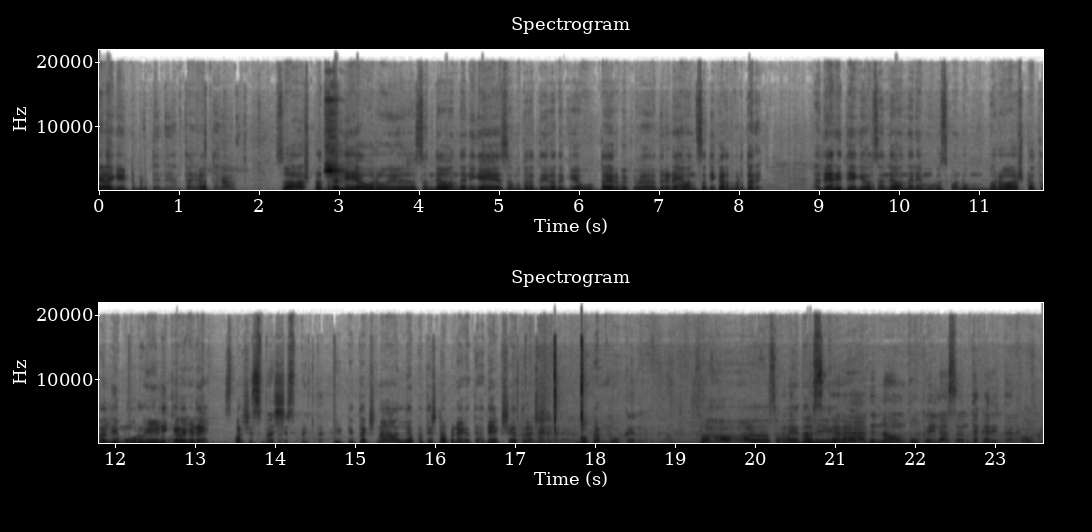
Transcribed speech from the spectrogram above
ಕೆಳಗೆ ಇಟ್ಟು ಬಿಡ್ತೇನೆ ಅಂತ ಹೇಳ್ತಾನೆ ಹೌದು. ಸೊ ಅಷ್ಟೊತ್ತರಲ್ಲಿ ಅವರು ಸಂಧ್ಯಾ ವಂದನಿಗೆ ಸಮುದ್ರ ತೀರೋದಕ್ಕೆ ಹೋಗ್ತಾ ಇರಬೇಕಾದ್ರೇ ಒಂದು ಸತಿ ಕರೆದು ಬಿಡ್ತಾರೆ. ಅದೇ ರೀತಿಯಾಗಿ ಅವರು ಸಂಧ್ಯಾ ವಂದನೆ ಮುಗಿಸ್ಕೊಂಡು ಬರೋ ಅಷ್ಟೊತ್ತರಲ್ಲಿ ಮೂರು ಹೇಳಿ ಕೆಳಗಡೆ ಸ್ಪರ್ಶಿಸ್ಬಿಡ್ತಾರೆ. ಇಟ್ಟಿದ ತಕ್ಷಣ ಅಲ್ಲೇ ಪ್ರತಿಷ್ಠಾಪನೆ ಆಗುತ್ತೆ. ಅದೇ ಕ್ಷೇತ್ರ ಗೋಕರ್ಣ. ಗೋಕರ್ಣ ಸೊ ಆ ಆ ಸಮಯದಲ್ಲಿ ಅದನ್ನು ಭೂ ಕೈಲಾಸ ಅಂತ ಕರೀತಾರೆ. ಹೌದು.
